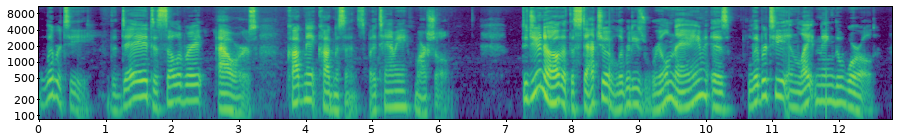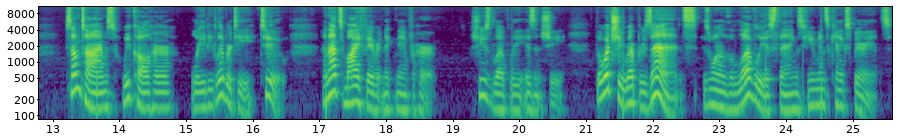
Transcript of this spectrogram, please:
Liberty, the day to celebrate ours. Cognate Cognizance by Tammy Marshall. Did you know that the Statue of Liberty's real name is Liberty Enlightening the World? Sometimes we call her Lady Liberty, too, and that's my favorite nickname for her. She's lovely, isn't she? But what she represents is one of the loveliest things humans can experience.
